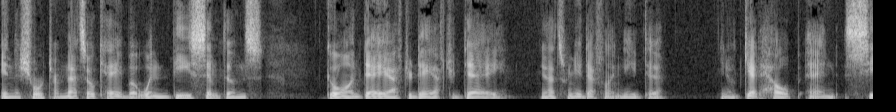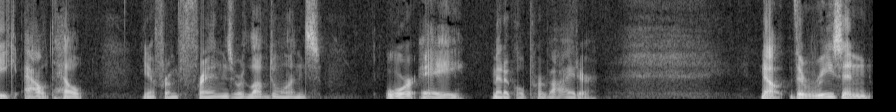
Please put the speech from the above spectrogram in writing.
in the short term, that's okay. But when these symptoms go on day after day after day, you know, that's when you definitely need to, you know, get help and seek out help, you know, from friends or loved ones or a medical provider. Now, the reason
